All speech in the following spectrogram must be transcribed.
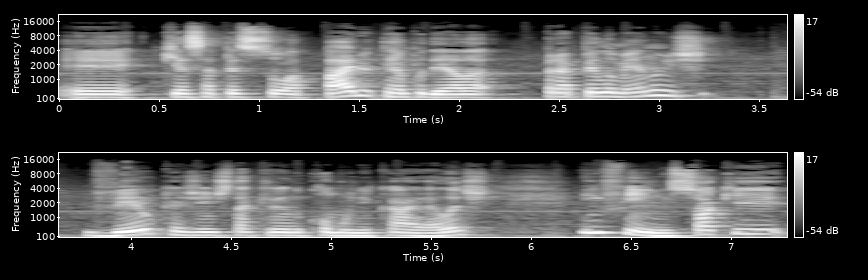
é, que essa pessoa pare o tempo dela para pelo menos ver o que a gente está querendo comunicar a elas. Enfim, só que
